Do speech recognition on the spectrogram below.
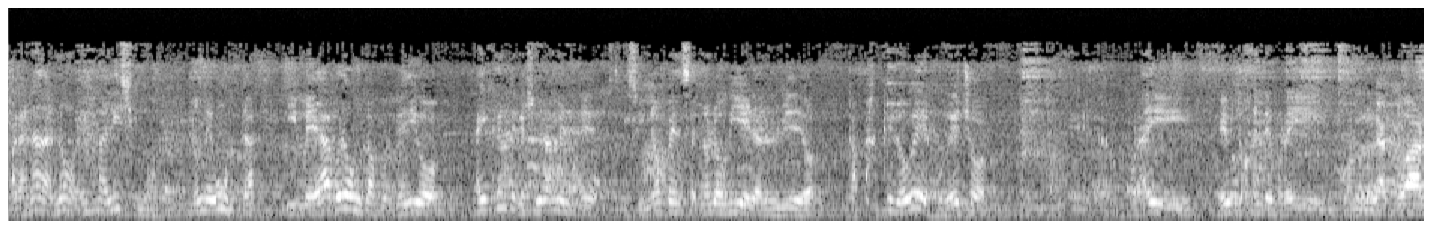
para nada, no, es malísimo, no me gusta y me da bronca porque digo, hay gente que seguramente, si no pensa, no lo viera en el video, capaz que lo ve, porque de hecho, eh, por ahí, he visto gente por ahí, cuando lo ve actuar,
